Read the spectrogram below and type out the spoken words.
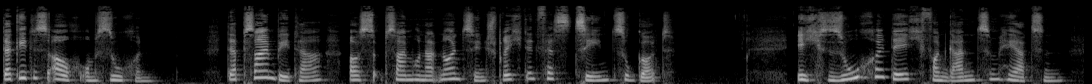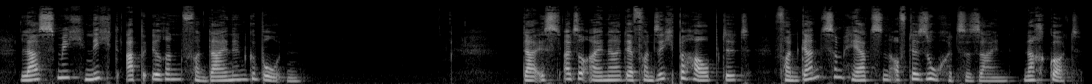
Da geht es auch ums Suchen, der Psalmbeter aus Psalm 119 spricht in Vers 10 zu Gott. Ich suche dich von ganzem Herzen, lass mich nicht abirren von deinen Geboten. Da ist also einer, der von sich behauptet, von ganzem Herzen auf der Suche zu sein nach Gott.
